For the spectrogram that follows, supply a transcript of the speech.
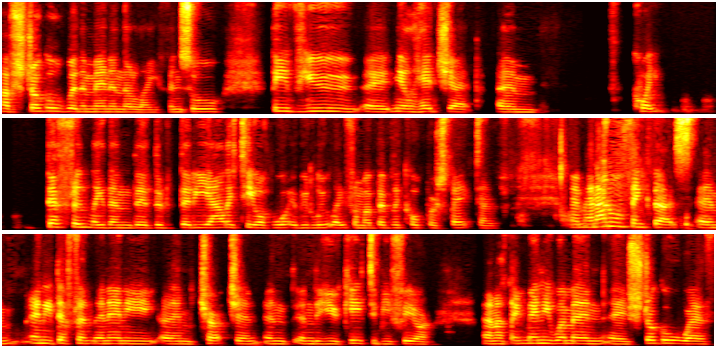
have struggled with the men in their life, and so they view uh, male headship um, quite differently than the, the, the, reality of what it would look like from a biblical perspective. Um, and I don't think that's um, any different than any um, church in, in, in, the UK, to be fair. And I think many women uh, struggle with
